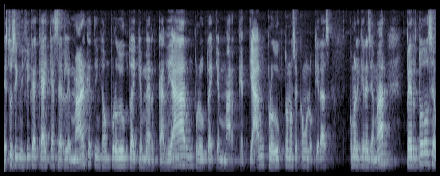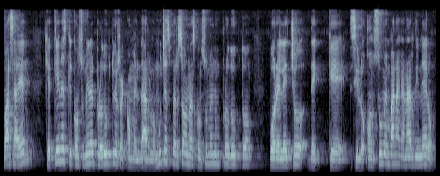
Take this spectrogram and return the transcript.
esto significa que hay que hacerle marketing a un producto, hay que mercadear un producto, hay que marketear un producto, no sé cómo lo quieras, cómo le quieres llamar, pero todo se basa en que tienes que consumir el producto y recomendarlo. Muchas personas consumen un producto por el hecho de que si lo consumen van a ganar dinero.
